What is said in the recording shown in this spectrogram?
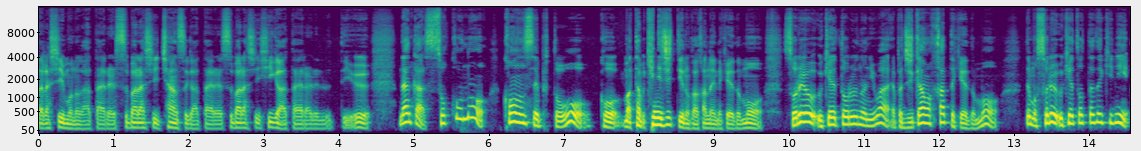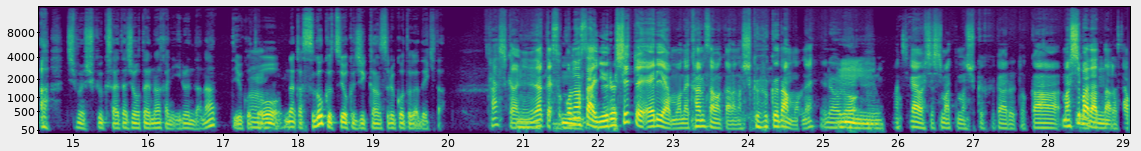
新しいものが与えられる、素晴らしいチャンスが与えられる、素晴らしい日が与えられるっていう、なんかそこのコンセプトを、こう、まあ多分啓示っていうのかわかんないんだけれども、それを受け取るのにはやっぱ時間はかかったけれども、でもそれを受け取った時に、あ、自分祝福された状態の中にいるんだなっていうことを、なんかすごく強く実感することができた。確かにね。うん。だってそこのさ、許しというエリアもね、神様からの祝福だもんね。いろいろうん。間違いをしてしまっても祝福があるとか、まあ芝だったらさ、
